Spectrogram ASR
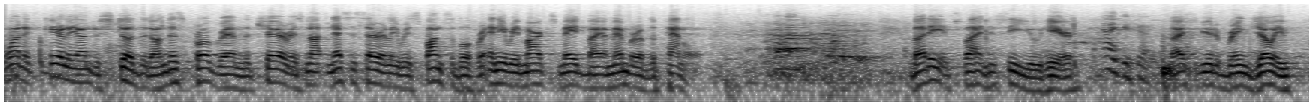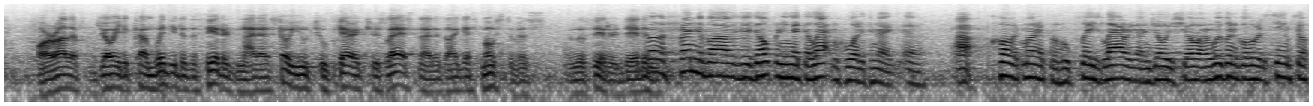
Want it clearly understood that on this program, the chair is not necessarily responsible for any remarks made by a member of the panel. Buddy, it's fine to see you here. Thank you, sir. Nice of you to bring Joey, or rather, for Joey to come with you to the theater tonight. I saw you two characters last night, as I guess most of us in the theater did. Well, a friend of ours is opening at the Latin Quarter tonight. Uh, Ah, Corbett Monica, who plays Larry on Joey's show, and we're going to go over to see him. So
